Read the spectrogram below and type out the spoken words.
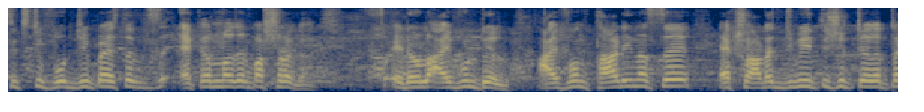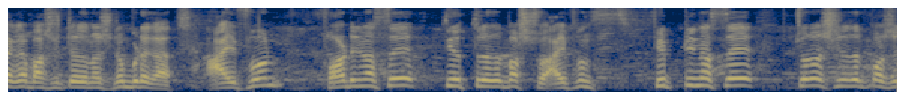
sixty four GB price থাকতেছে একান্ন হাজার পাঁচশো টাকা। এটা হলো আইফোন টুয়েলভ আইফোন থার্টিন আছে একশো আঠাশ জিবি তেষট্টি হাজার টাকা বাষট্টি হাজার নশো নব্বই টাকা। আইফোন ফোরটিন আছে তিয়াত্তর হাজার পাঁচশো। আইফোন ফিফটিন আছে চৌরাশি হাজার পাঁচশো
